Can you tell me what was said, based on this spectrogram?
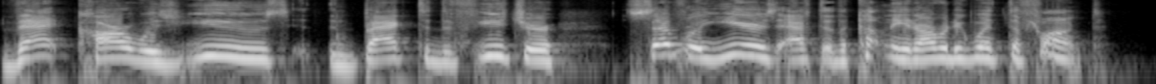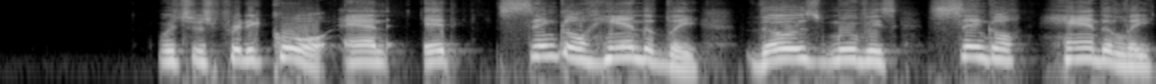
that car was used in Back to the Future several years after the company had already went defunct, which was pretty cool. And it single-handedly, those movies single-handedly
